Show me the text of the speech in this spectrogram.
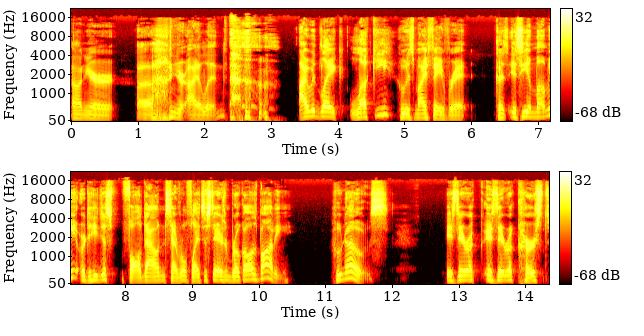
on your uh on your island. I would like Lucky, who is my favorite, because is he a mummy or did he just fall down several flights of stairs and broke all his body? Who knows? Is there a is there a cursed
